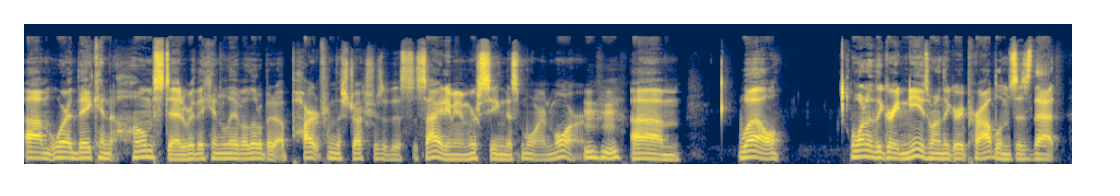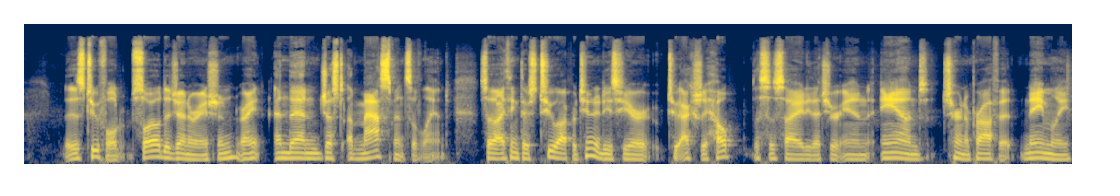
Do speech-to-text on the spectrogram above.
um, where they can homestead, where they can live a little bit apart from the structures of this society. I mean, we're seeing this more and more. Um, well, one of the great needs, one of the great problems is that is twofold soil degeneration, right? And then just amassments of land. So I think there's two opportunities here to actually help the society that you're in and turn a profit, namely,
